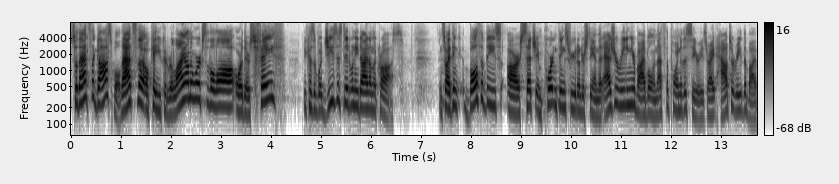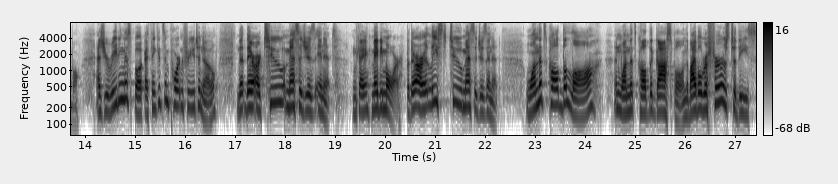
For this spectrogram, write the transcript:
So that's the gospel. That's the, okay, you could rely on the works of the law, or there's faith because of what Jesus did when he died on the cross. And so I think both of these are such important things for you to understand that as you're reading your Bible, and that's the point of the series, right? How to read the Bible. As you're reading this book, I think it's important for you to know that there are two messages in it, okay? Maybe more, but there are at least two messages in it. One that's called the law, and one that's called the gospel. And the Bible refers to these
